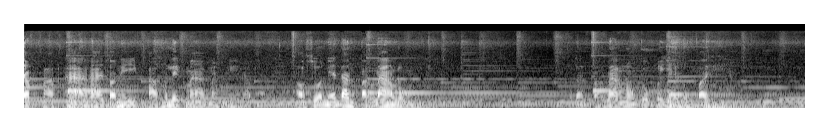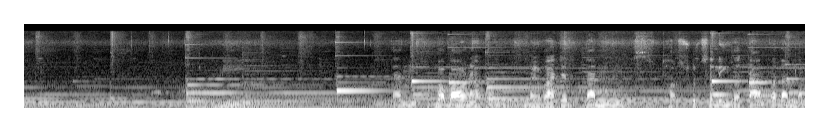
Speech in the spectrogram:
จับปากอ้าได้ตอนนี้ปากมันเล็กมากนะนี่ครับ เอาส่วนนี้ดันปากล่างลง ดันปากล่างลงปุ๊บก็ใหญ่ลงไปนี่ดันเบาๆนะครับผมไม่ว่าจะดันชุดสลิงก็ตามก็ดันแบบ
